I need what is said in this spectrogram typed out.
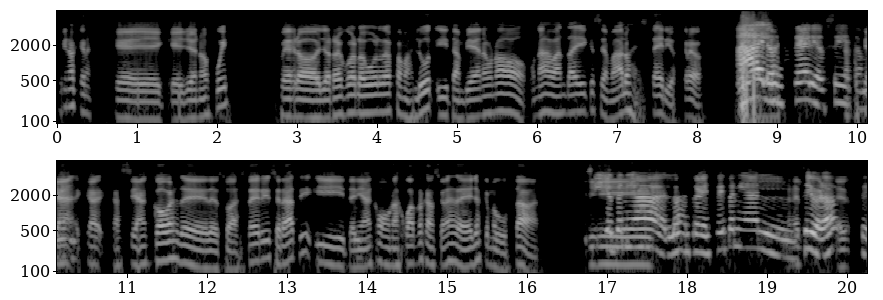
finos que que, que yo no fui. Pero yo recuerdo Burda Famaslut y también uno, una banda ahí que se llamaba Los Estéreos, creo. Ah, los Estéreos, sí, también. Hacían, que, hacían covers de, de su Stereo y Cerati y tenían como unas cuatro canciones de ellos que me gustaban. Sí, yo tenía, los entrevisté y tenía el, sí, ¿verdad? sí.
